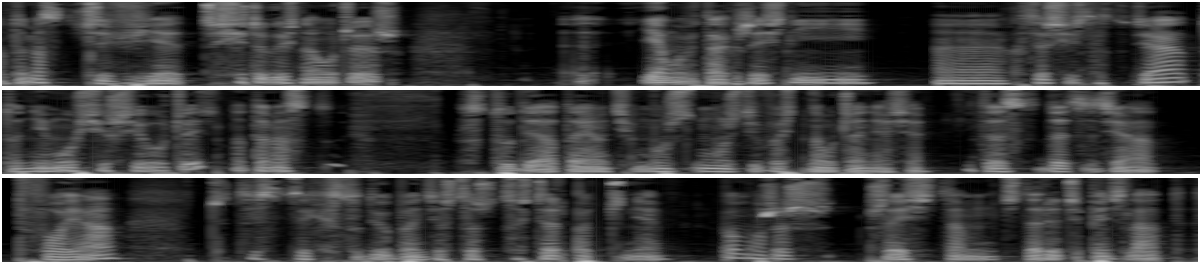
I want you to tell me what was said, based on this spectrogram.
Natomiast czy wie, czy się czegoś nauczysz? E, Ja mówię tak, że jeśli e, chcesz iść na studia, to nie musisz się uczyć, natomiast studia dają ci moż- możliwość nauczenia się. I to jest decyzja twoja, czy ty z tych studiów będziesz coś, coś czerpać, czy nie. Bo możesz przejść tam 4 czy 5 lat,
